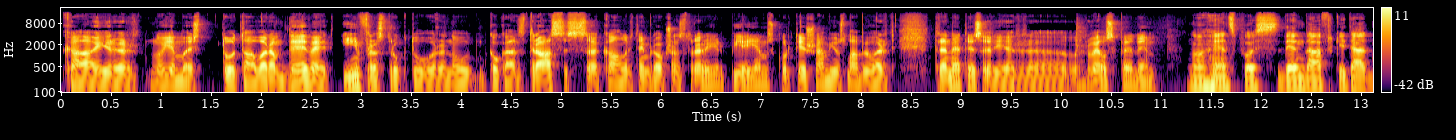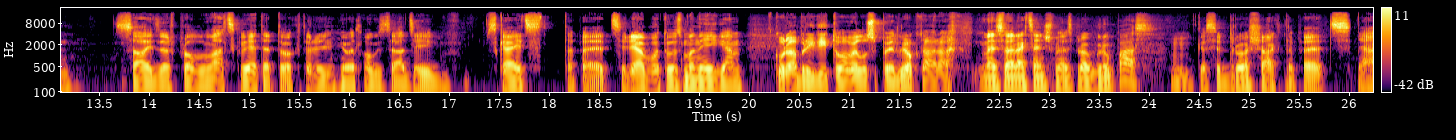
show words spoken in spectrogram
Kā ir ar, nu, ja mēs to tā varam dēvēt, infrastruktūra, nu, kaut kādas trases, kalnu riteņbraukšanas tur arī ir pieejamas, kur tiešām jūs labi varat trenēties arī ar, ar velosipēdiem no vienas puses Dienvidāfrika ir tāda salīdzinoši problemātiska vieta ar to, ka tur ir ļoti augsts zādzību skaits. Tāpēc ir jābūt uzmanīgam. Kurā brīdī to velosipēdu vilkt ārā? Mēs vairāk cenšamies braukt grupās, mm. kas ir drošāk. Tāpēc jā,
